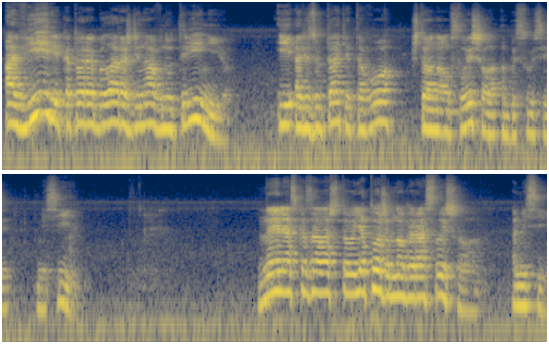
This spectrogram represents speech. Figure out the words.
о вере, которая была рождена внутри нее, и о результате того, что она услышала об Иисусе Мессии. Неля сказала, что я тоже много раз слышала о Мессии.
